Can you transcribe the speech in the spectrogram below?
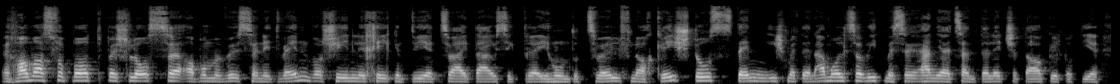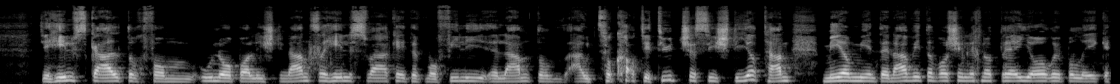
ein Hamas-Verbot beschlossen, aber wir wissen nicht wann. Wahrscheinlich irgendwie 2312 nach Christus. Dann ist man dann auch mal so weit. Wir haben ja jetzt in den letzten Tagen über die, die Hilfsgelder vom UNO-Palästinenser-Hilfswerk geredet, wo viele Länder, auch sogar die Deutschen, sistiert haben. Wir müssen dann auch wieder wahrscheinlich noch drei Jahre überlegen.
